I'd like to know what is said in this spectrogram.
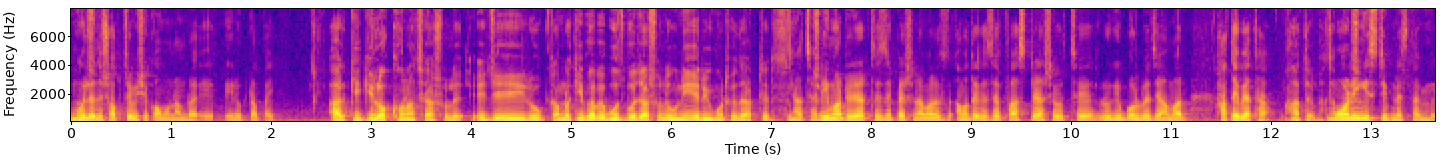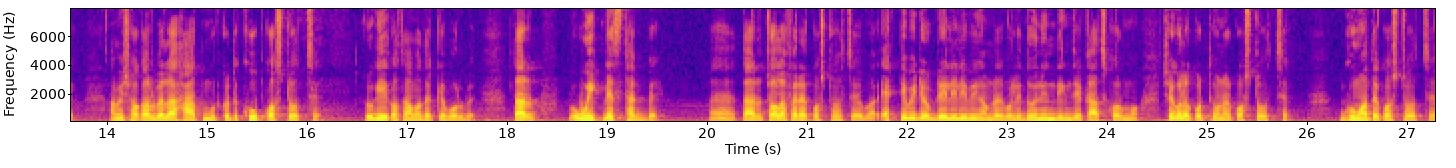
মহিলাদের সবচেয়ে বেশি কমন আমরা এই রোগটা পাই। আর কি কি লক্ষণ আছে আসলে এই যে এই রোগ? আমরা কীভাবে বুঝব যে আসলে উনি রিউমাটয়েড আর্থ্রাইটিস আচ্ছা রিমাটয়েড আর্থ্রাইটিস পেশেন্ট আমার আমাদের কাছে ফার্স্টে আসে হচ্ছে রোগী বলবে যে আমার হাতে ব্যথা। হাতে ব্যথা মর্নিং স্টিফনেস থাকবে। আমি সকালবেলা হাত মুট করতে খুব কষ্ট হচ্ছে। রোগী এই কথা আমাদেরকে বলবে। তার উইকনেস থাকবে। হ্যাঁ তার চলাফেরার কষ্ট হচ্ছে। অ্যাক্টিভিটি অফ ডেইলি লিভিং আমরা বলি দৈনন্দিন যে কাজকর্ম সেগুলো করতে ওনার কষ্ট হচ্ছে। ঘুমাতে কষ্ট হচ্ছে,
